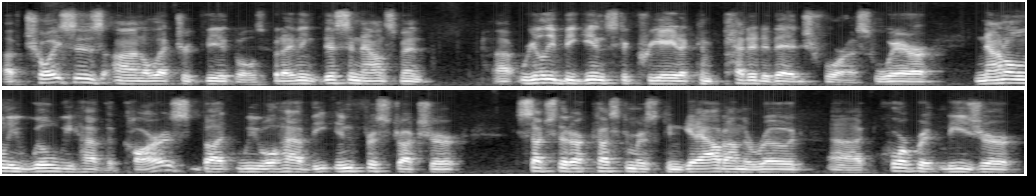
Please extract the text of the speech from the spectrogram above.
of choices on electric vehicles. But I think this announcement uh, really begins to create a competitive edge for us where not only will we have the cars, but we will have the infrastructure such that our customers can get out on the road, uh, corporate leisure,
